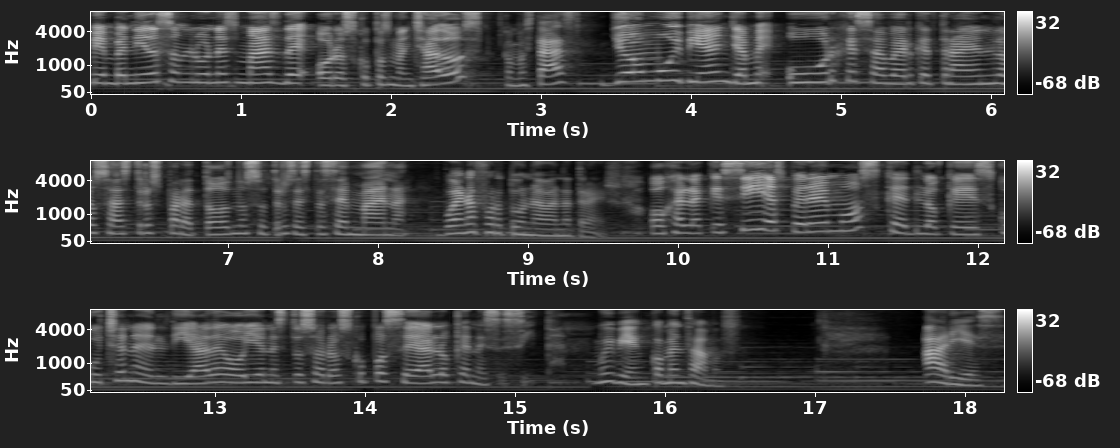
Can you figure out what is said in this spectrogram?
bienvenidos a un lunes más de Horóscopos Manchados. ¿Cómo estás? Yo muy bien, ya me urge saber qué traen los astros para todos nosotros esta semana. Buena fortuna van a traer. Ojalá que sí, esperemos que lo que escuchen el día de hoy en estos horóscopos sea lo que necesitan. Muy bien, comenzamos. Aries,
